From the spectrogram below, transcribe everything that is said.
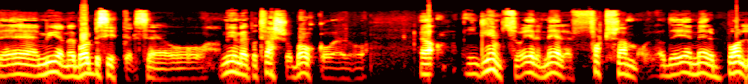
Det er mye med ballbesittelse og mye mer på tvers og bakover. og ja, I Glimt så er det mer fart fremover. og Det er mer ball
